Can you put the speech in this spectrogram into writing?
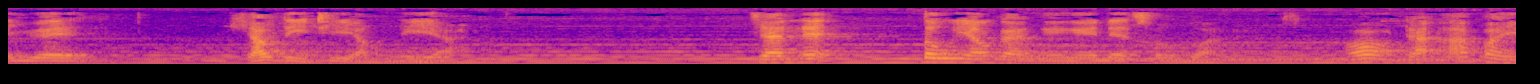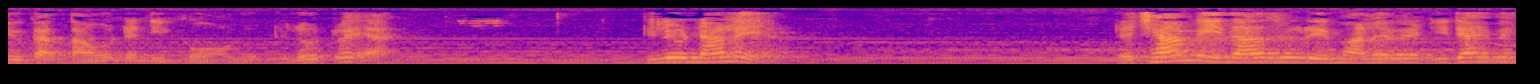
အရွယ်ရောက်တည်ထီအောင်နေရကျန်တဲ့3ယောက်ကငယ်ငယ်နဲ့ဆုံးသွားတယ်ဟောဒါအပ္ပယုကတောင်းတဏီကုံလို့ဒီလိုတွေ့ရဒီလိုနားလဲရတခြားမိသားစုတွေမှာလည်းပဲဒီတိုင်းပဲ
